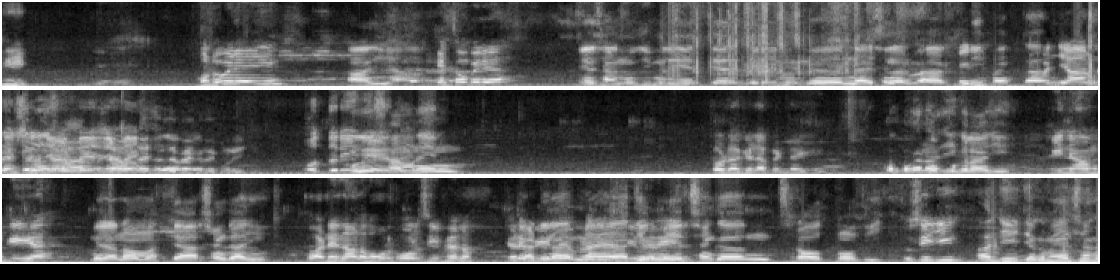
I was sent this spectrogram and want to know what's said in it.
ਜੀ। ਤੁਹਾਨੂੰ ਮਿਲਿਆ ਜੀ? ਹਾਂ ਜੀ ਹਾਂ। ਕਿੱਥੋਂ ਮਿਲਿਆ? ਇਹ ਸਾਨੂੰ ਜੀ ਮਲੇਸ਼ ਚ ਜਿਹੜੀ ਨੈਸ਼ਨਲ ਅਹ, ਕਿਹੜੀ ਬੈਂਕ ਆ? Punjab national bank. ਉਧਰ ਹੀ ਉਹਦੇ ਗਏ। ਸਾਹਮਣੇ ਤੁਹਾਡਾ ਕਿਹੜਾ ਪਿੰਡ ਹੈ ਜੀ। ਕੁੱਪਕਲਾ ਜੀ। ਕੀ ਨਾਮ ਕੀ ਹੈ? ਮੇਰਾ ਨਾਮ ਹਥਿਆਰ ਸਿੰਘ ਆ ਜੀ। ਤੁਹਾਡੇ ਨਾਲ ਹੋਰ ਕੌਣ ਸੀ ਫਿਰ? ਜਿਹੜੇ ਸਾਡੇ ਵੀਰ ਨਾਲ ਨੇ ਬਣਾਇਆ ਮੇਰਾ ਸੀ ਮੇਰੇ? ਜਗਮੇਲ ਸਿੰਘ ਸਰੌਤ ਤੋਂ ਦੀ। ਤੁਸੀਂ ਜੀ? ਹਾਂਜੀ ਜਗਮੇਲ ਸਿੰਘ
